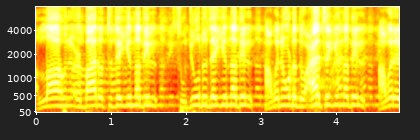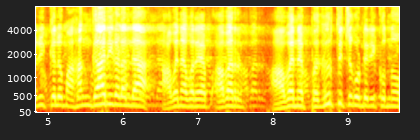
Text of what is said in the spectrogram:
അള്ളാഹുന് ഇബാരത്ത് ചെയ്യുന്നതിൽ സുജൂത് ചെയ്യുന്നതിൽ അവനോട് ദുആ ചെയ്യുന്നതിൽ അവരൊരിക്കലും അഹങ്കാരികളല്ല. അവനവരെ അവർ അവനെ പ്രകീർത്തിച്ചു കൊണ്ടിരിക്കുന്നു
